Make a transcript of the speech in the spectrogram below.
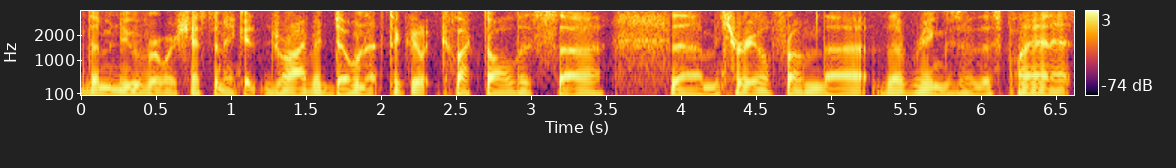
the maneuver where she has to make it drive a donut to co- collect all this uh, the material from the the rings of this planet,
